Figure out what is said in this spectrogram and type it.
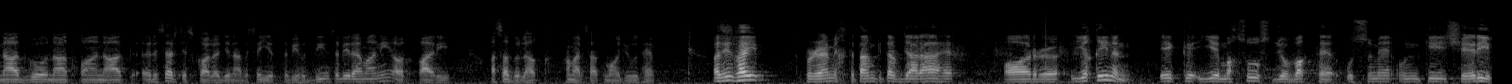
नात गो नात खान नात रिसर्च स्कॉलर जनाब सैयद सबीहुद्दीन सबी रहमानी और कारी असदुल हक हमारे साथ मौजूद हैं। अज़ीज़ भाई प्रोग्राम अख्ताम की तरफ़ जा रहा है और यकीनन एक ये मखसूस जो वक्त है, उसमें उनकी शेरी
